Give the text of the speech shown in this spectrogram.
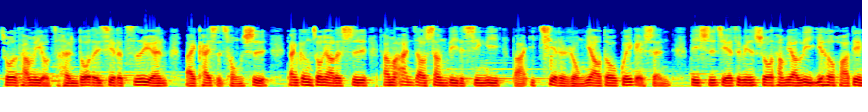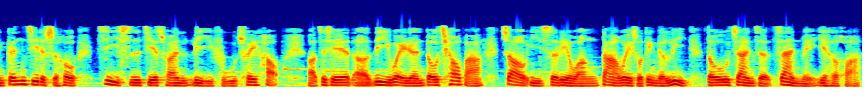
除了他们有很多的一些的资源来开始从事，但更重要的是，他们按照上帝的心意，把一切的荣耀都归给神。第十节这边说，他们要立耶和华殿根基的时候，祭司揭穿礼服吹号，啊，这些呃立位人都敲拔，照以色列王大卫所定的例，都站着赞美耶和。和华。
